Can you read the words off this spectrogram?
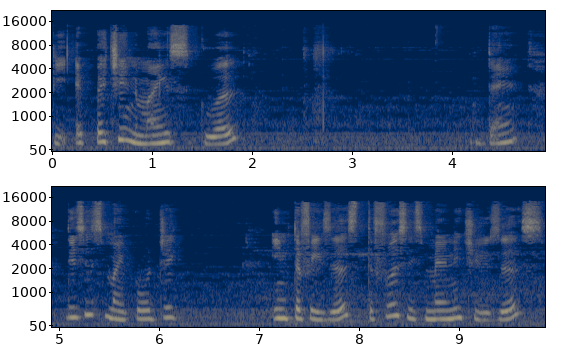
the apache mysql. Then this is my project interfaces. The first is manage users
